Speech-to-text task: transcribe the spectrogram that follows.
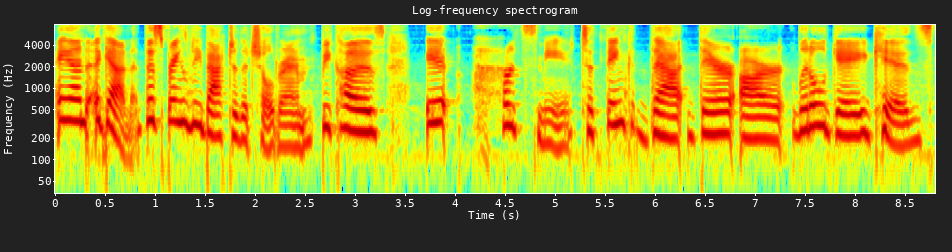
And again, this brings me back to the children because it hurts me to think that there are little gay kids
